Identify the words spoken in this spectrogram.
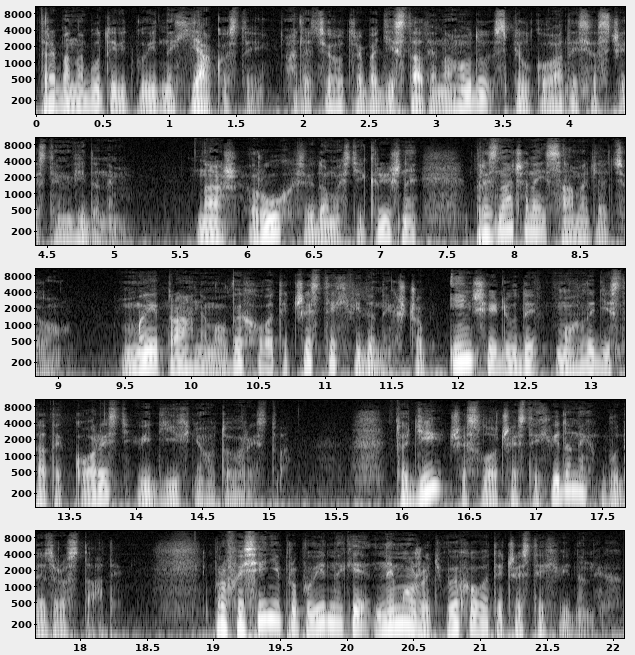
треба набути відповідних якостей, а для цього треба дістати нагоду спілкуватися з чистим відданим. Наш рух свідомості Кришни призначений саме для цього. Ми прагнемо виховати чистих відданих, щоб інші люди могли дістати користь від їхнього товариства. Тоді число чистих відданих буде зростати. Професійні проповідники не можуть виховати чистих відданих.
